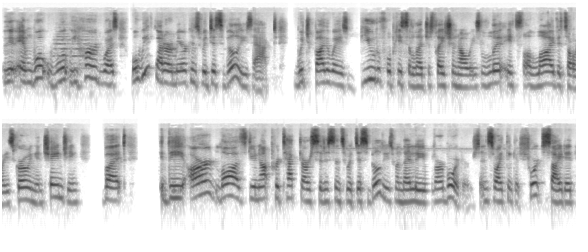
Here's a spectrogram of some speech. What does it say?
and what, what we heard was well we've got our americans with disabilities act which by the way is beautiful piece of legislation always li- it's alive it's always growing and changing but the our laws do not protect our citizens with disabilities when they leave our borders. And so i think it's short-sighted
